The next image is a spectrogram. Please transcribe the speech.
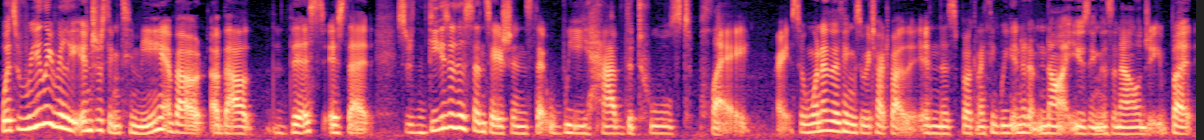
What's really really interesting to me about about this is that sort of these are the sensations that we have the tools to play. Right. So one of the things we talked about in this book, and I think we ended up not using this analogy, but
